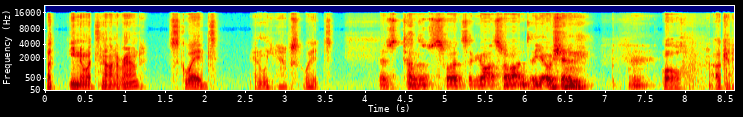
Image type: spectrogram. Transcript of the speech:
But you know what's not around? Squids. And we have squids. There's tons of squids if you want to swim out into the ocean. Whoa. Okay.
